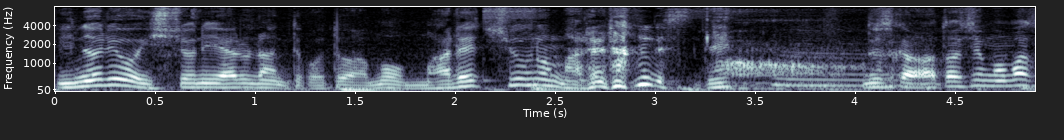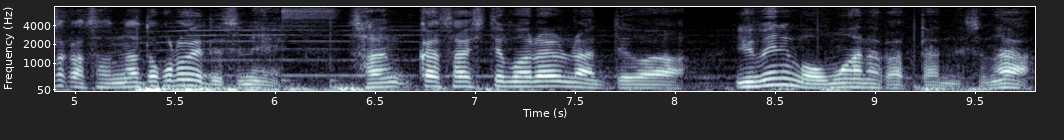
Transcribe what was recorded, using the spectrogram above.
祈りを一緒にやるなんてことはもう稀中の稀なんですね。ですから私もまさかそんなところへですね参加させてもらえるなんては夢にも思わなかったんですが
